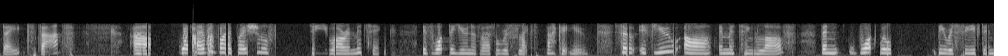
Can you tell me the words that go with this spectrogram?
states that uh, whatever vibrational frequency you are emitting is what the universe will reflect back at you. So if you are emitting love, then what will be received into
